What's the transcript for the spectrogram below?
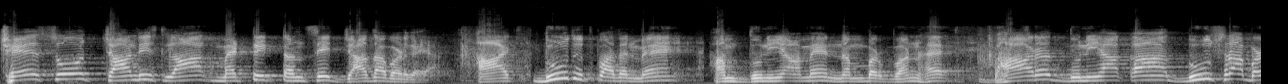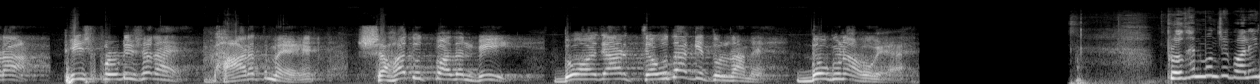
640 लाख मैट्रिक टन से ज़्यादा बढ़ गया। आज दूध उत्पादन में हम दुनिया में नंबर वन है। भारत दुनिया का दूसरा बड़ा फ़िश प्रोड्यूसर है। भारत में शहद उत्पादन भी 2014 की तुलना में दोगुना हो गया है। প্রধানমন্ত্রী বলেন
